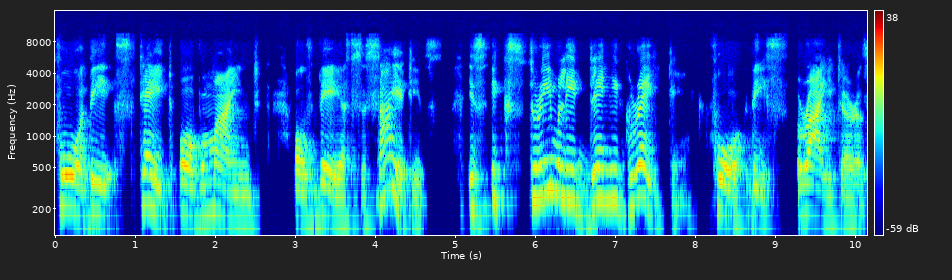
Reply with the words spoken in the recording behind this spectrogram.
for the state of mind of their societies is extremely denigrating for these writers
